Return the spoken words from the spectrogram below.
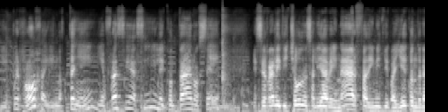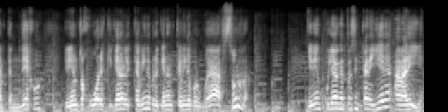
Y después roja y no está ni ahí. Y en Francia así les contaba, no sé, ese reality show donde salía Ben Arfa, Dimitri Payet cuando eran pendejos. Y había otros jugadores que quedaron en el camino, pero que eran el camino por weá absurda. Y había un culiado que entró sin canillera, amarilla.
